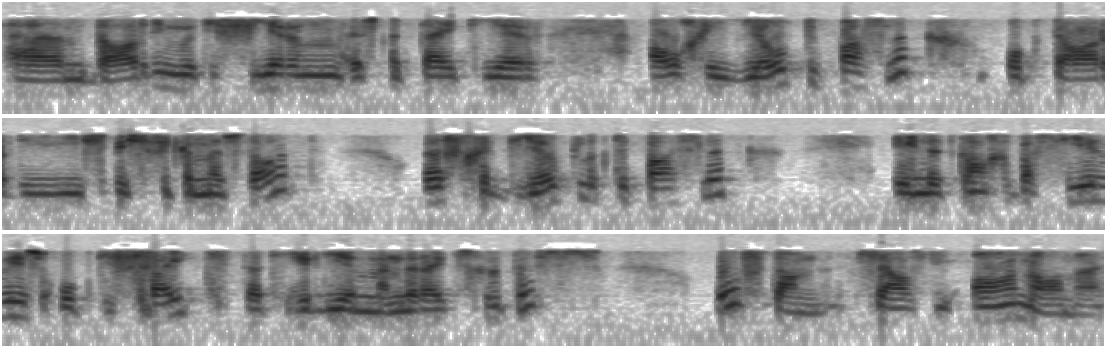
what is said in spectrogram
ehm um, daardie motivering is baie keer al geheel toepaslik op daardie spesifieke misdaad of gedeeltelik toepaslik en dit kan gebaseer wees op die feit dat hierdie 'n minderheidsgroep is of dan selfs die aanname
